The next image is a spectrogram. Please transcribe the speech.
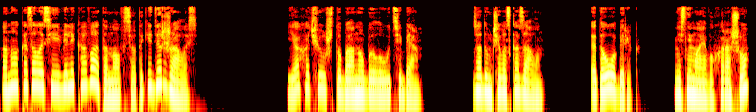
Оно оказалось ей великовато, но все таки держалось. «Я хочу, чтобы оно было у тебя», — задумчиво сказал он. Это оберег. Не снимай его, хорошо?»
